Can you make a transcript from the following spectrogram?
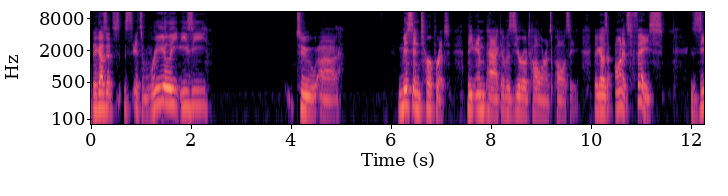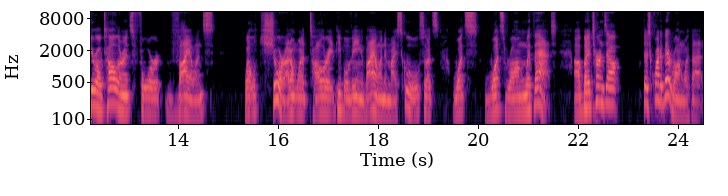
because it's it's really easy to uh, misinterpret the impact of a zero tolerance policy because on its face zero tolerance for violence. Well, sure, I don't want to tolerate people being violent in my school, so that's what's what's wrong with that. Uh, but it turns out there's quite a bit wrong with that.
